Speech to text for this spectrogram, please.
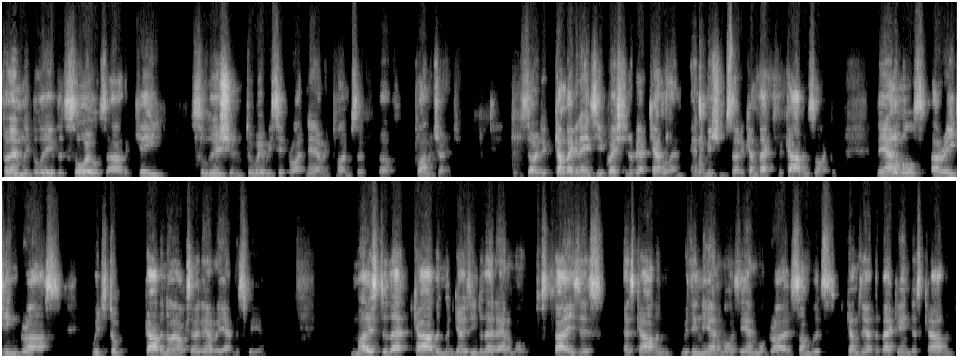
firmly believe that soils are the key solution to where we sit right now in terms of, of climate change so to come back and answer your question about cattle and, and emissions, so to come back to the carbon cycle, the animals are eating grass, which took carbon dioxide out of the atmosphere. Most of that carbon that goes into that animal stays as, as carbon within the animal as the animal grows. Some of it comes out the back end as carbon,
